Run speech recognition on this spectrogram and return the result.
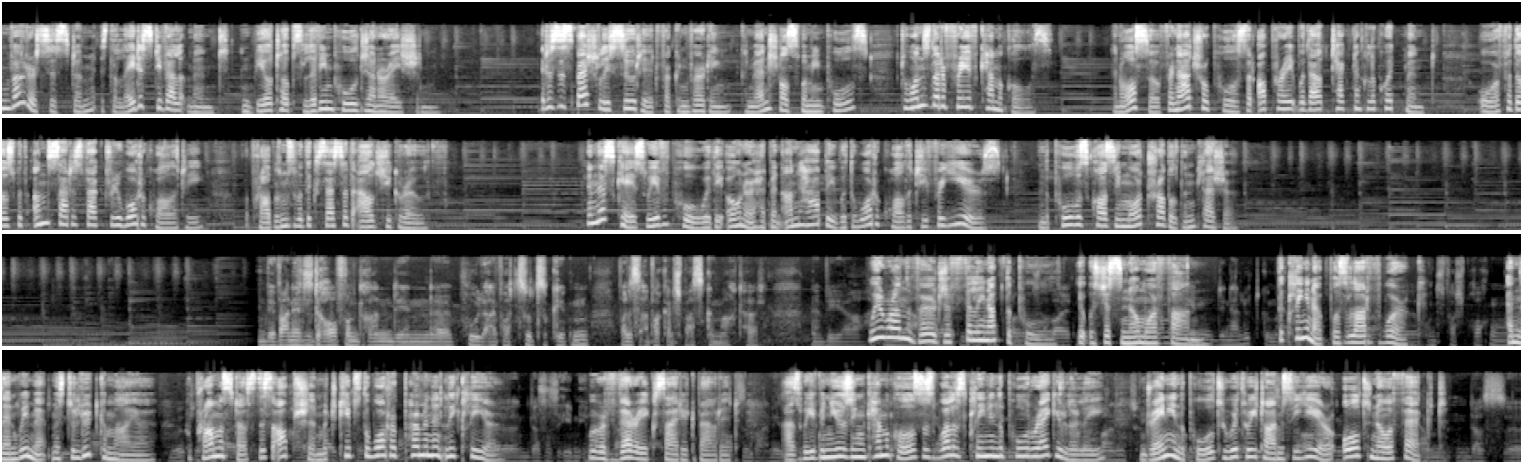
converter system is the latest development in Biotop's living pool generation. It is especially suited for converting conventional swimming pools to ones that are free of chemicals, and also for natural pools that operate without technical equipment, or for those with unsatisfactory water quality or problems with excessive algae growth. In this case, we have a pool where the owner had been unhappy with the water quality for years, and the pool was causing more trouble than pleasure. Wir waren jetzt drauf und dran, den äh, Pool einfach zuzukippen, weil es einfach keinen Spaß gemacht hat. We were on the verge of filling up the pool. It was just no more fun. The cleanup was a lot of work. And then we met Mr. Lütkemeyer, who promised us this option which keeps the water permanently clear. We were very excited about it, as we've been using chemicals as well as cleaning the pool regularly and draining the pool two or three times a year, all to no effect.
